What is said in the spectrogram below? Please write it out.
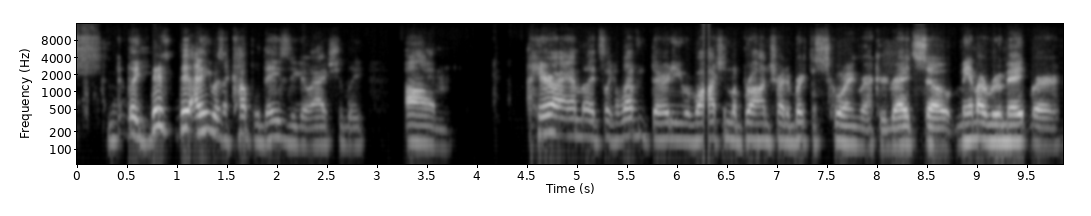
like this, this I think it was a couple days ago actually. Um here I am. It's like eleven thirty. We're watching LeBron try to break the scoring record, right? So me and my roommate were.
